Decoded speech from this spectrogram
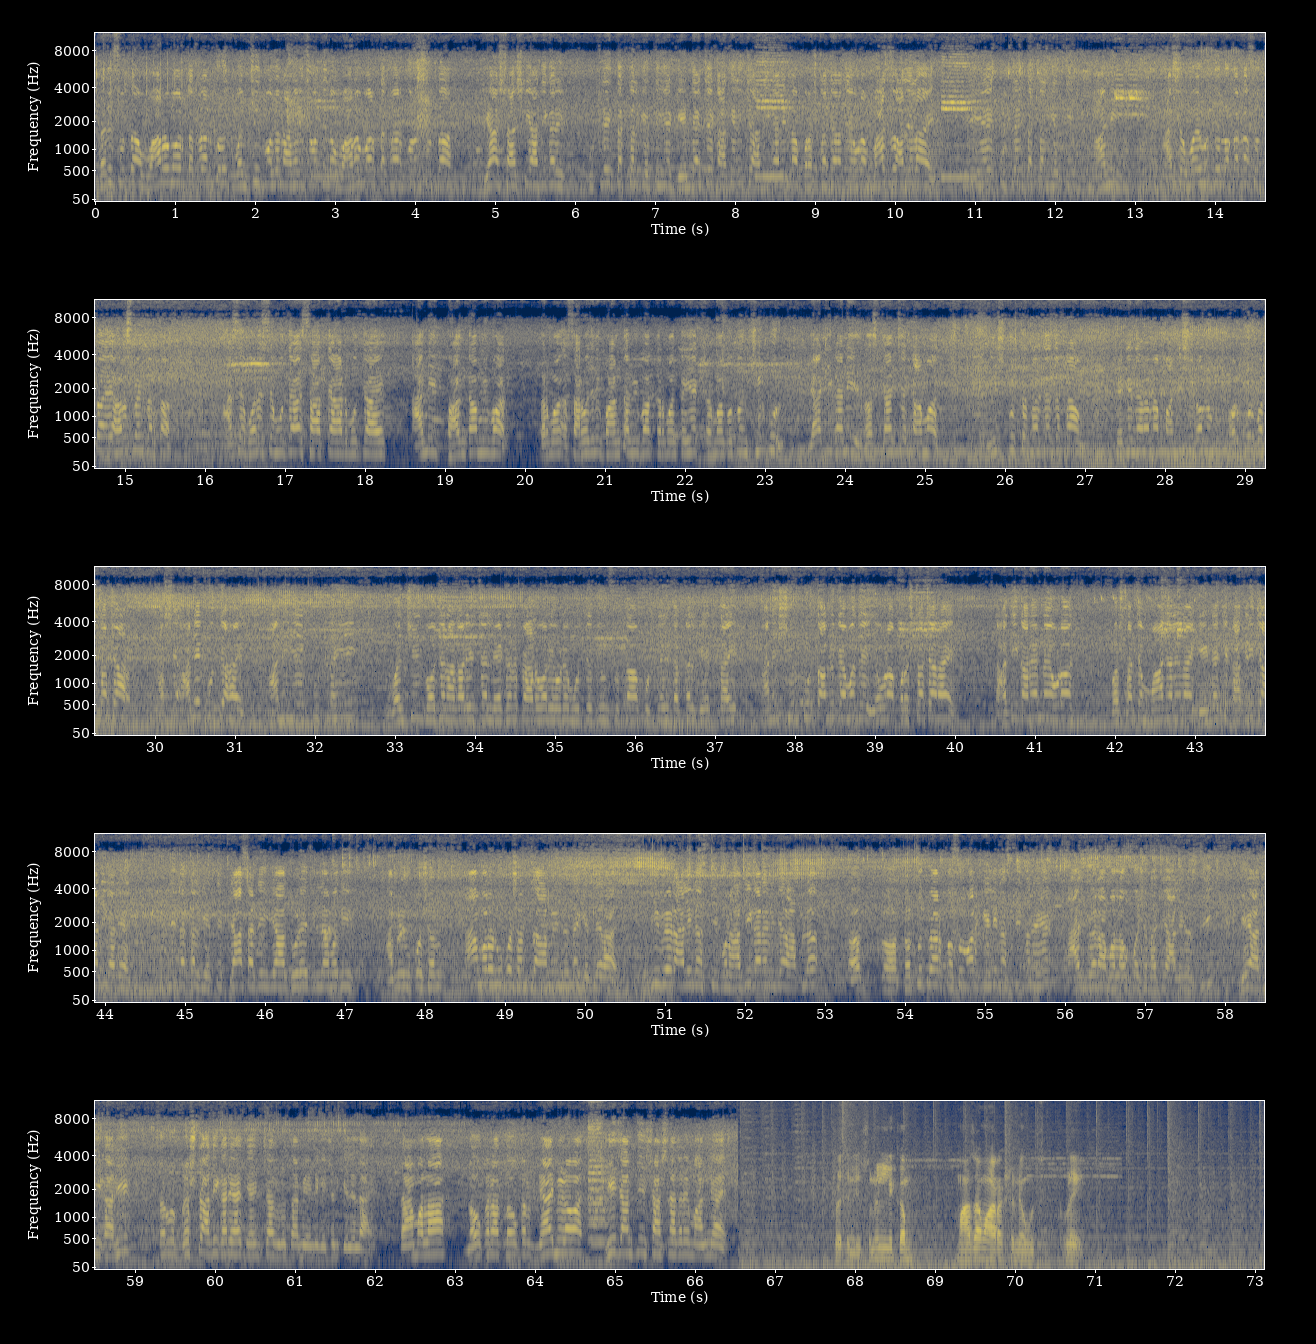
तरीसुद्धा वारंवार तक्रार करून वंचित बहुजन आघाडीच्या वतीनं वारंवार तक्रार करूनसुद्धा या शासकीय अधिकारी कुठलीही दखल घेते हे गेंड्याचे कातेरीच्या अधिकाऱ्यांना भ्रष्टाचाराचा एवढा माज झालेला आहे की हे कुठलीही दखल घेतील आणि असे वयोवृद्ध लोकांना सुद्धा हे हरसमेंट करतात. असे बरेचसे मुद्दे आहेत सात ते आठ मुद्दे आहेत. आणि बांधकाम विभाग क्रमांक सार्वजनिक बांधकाम विभाग क्रमांक एक क्रमांक दोन शिरपूर. या ठिकाणी रस्त्यांचे कामात निष्कृष्ट दर्जाचे काम ठेकेदारांना पाठीशी घालून भरपूर भ्रष्टाचार असे अनेक मुद्दे आहेत. आणि हे कुठलंही वंचित बहुजन आघाडीच्या लेटर पॅडवर एवढे मुद्दे देऊन सुद्धा कुठलीही दखल घेत नाही. आणि शिरपूर तालुक्यामध्ये एवढा भ्रष्टाचार आहे. अधिकाऱ्यांना एवढा भ्रष्टाचार माज आलेला आहे. गेंड्याचे कातडीचे अधिकारी आहेत. कुठली दखल घेत नाही. त्यासाठी या धुळे जिल्ह्यामध्ये आम्ही उपोषण आमरण उपोषणचा आम्ही निर्णय घेतलेला आहे. ही वेळ आली नसती पण अधिकाऱ्यांनी जर आपलं अ, कर्तृत्वावर कसूरवार केली नसती तर हे आज वेळ आम्हाला उपोषणाची आली नसती. हे अधिकारी सर्व भ्रष्ट अधिकारी आहेत यांच्या विरुद्ध आम्ही एलिगेशन केलेलं आहे. तर आम्हाला लवकरात लवकर न्याय मिळावा हीच आमची शासनाकडे मान्य आहे. प्रतिनिधी सुनील निकम माझा महाराष्ट्र न्यूज धुळे.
